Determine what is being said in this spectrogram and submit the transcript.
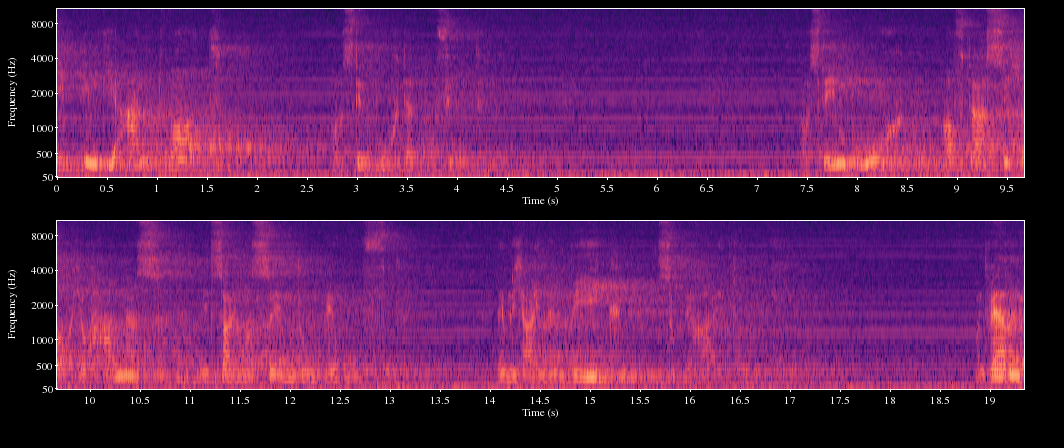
gibt ihm die Antwort, aus dem Buch der Propheten. Aus dem Buch, auf das sich auch Johannes mit seiner Sendung beruft, nämlich einen Weg zu bereiten. Und während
